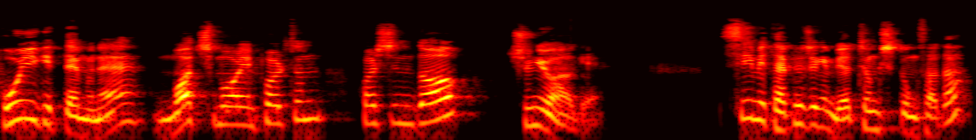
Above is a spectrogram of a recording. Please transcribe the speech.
보이기 때문에 much more important 훨씬 더 중요하게. seem이 대표적인 몇 형식 동사다?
